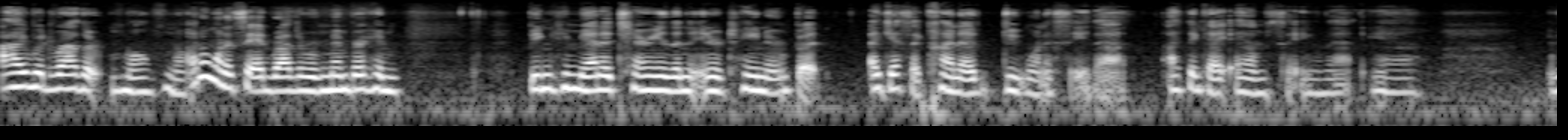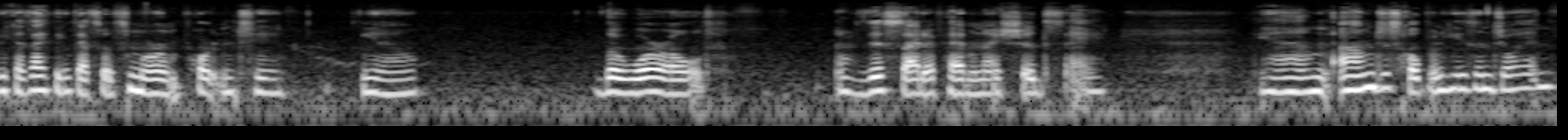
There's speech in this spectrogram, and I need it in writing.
I would rather well, no, I don't want to say I'd rather remember him being humanitarian than an entertainer, but I guess I kind of do want to say that. I think I am saying that, yeah. Because I think that's what's more important to, you know, the world, or this side of heaven, I should say. And I'm just hoping he's enjoying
